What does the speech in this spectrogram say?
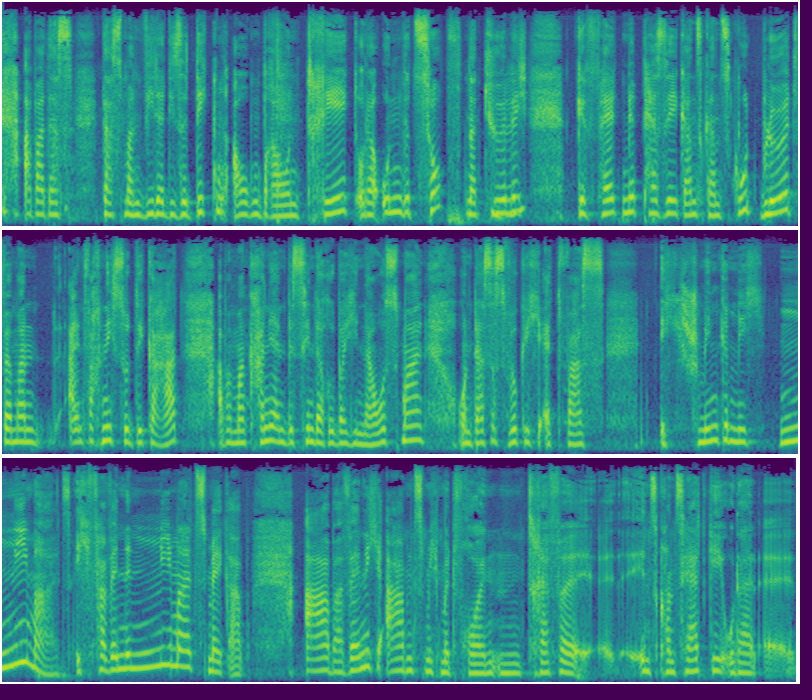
Aber dass, dass man wieder diese dicken Augenbrauen trägt oder ungezupft, natürlich, gefällt mir per se ganz, ganz gut. Blöd, wenn man einfach nicht so dicke hat. Aber man kann ja ein bisschen darüber hinaus malen. Und das ist wirklich etwas, ich schminke mich niemals. Ich verwende niemals Make-up. Aber wenn ich abends mich mit Freunden treffe, äh, ins Konzert gehe oder äh,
